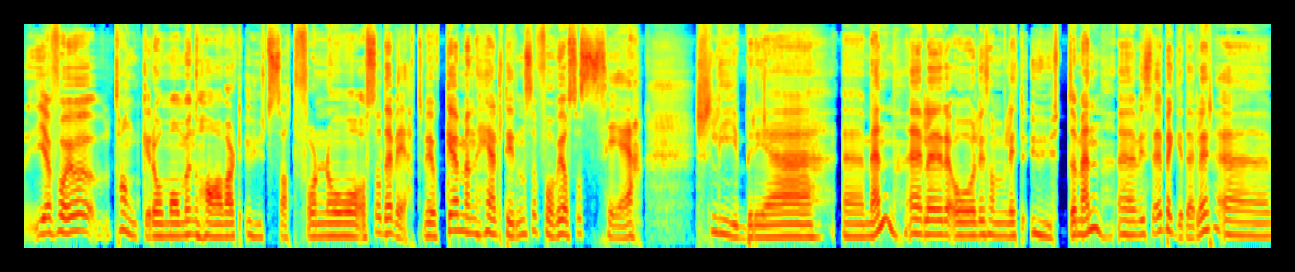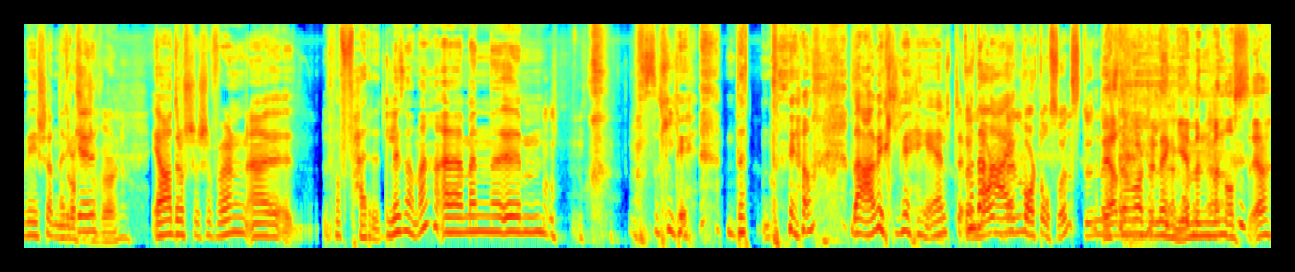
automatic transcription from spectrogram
jeg får jo tanker om om hun har vært utsatt for noe også, det vet vi jo ikke, men hele tiden så får vi også se slibrige eh, menn, eller, og liksom litt ute menn. Eh, vi ser begge deler. Eh, vi skjønner ikke Drosjesjåføren. Ja, drosjesjåføren. Eh, forferdelig scene. Eh, men eh, altså, det, ja, det er virkelig helt Den, Men var, er den varte også en stund. Ja, den varte lenge, men, men også ja,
